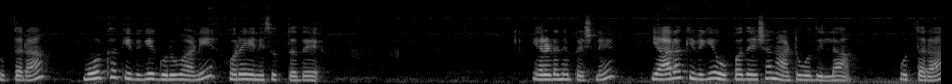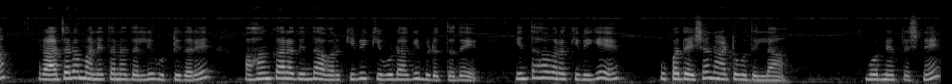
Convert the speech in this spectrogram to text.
ಉತ್ತರ, ಮೂರ್ಖ ಕಿವಿಗೆ ಗುರುವಾಣಿ ಹೊರೆ ಎನಿಸುತ್ತದೆ. ಎರಡನೇ ಪ್ರಶ್ನೆ, ಯಾರ ಕಿವಿಗೆ ಉಪದೇಶ ನಾಟುವುದಿಲ್ಲ? ಉತ್ತರ, ರಾಜರ ಮನೆತನದಲ್ಲಿ ಹುಟ್ಟಿದರೆ ಅಹಂಕಾರದಿಂದ ಅವರ ಕಿವಿ ಕಿವುಡಾಗಿ ಬಿಡುತ್ತದೆ. ಇಂತಹವರ ಕಿವಿಗೆ ಉಪದೇಶ ನಾಟುವುದಿಲ್ಲ. ಮೂರನೇ ಪ್ರಶ್ನೆ,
